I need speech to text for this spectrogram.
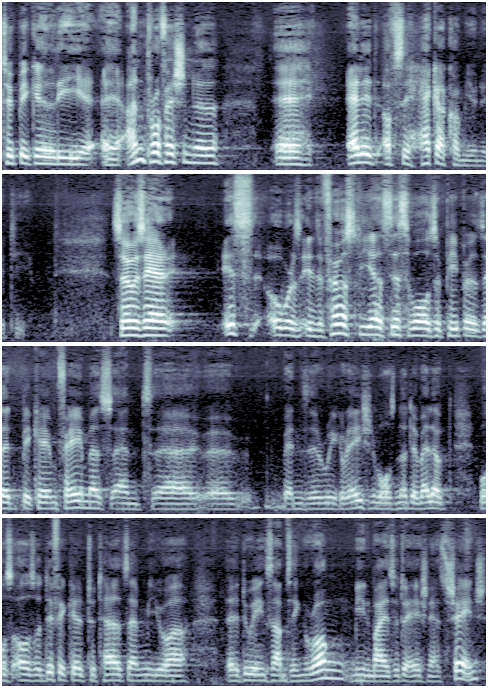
typically uh, unprofessional, uh, elite of the hacker community. So there is over in the first years, this was the people that became famous, and uh, uh, when the regulation was not developed, it was also difficult to tell them you are uh, doing something wrong. Meanwhile, the situation has changed,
